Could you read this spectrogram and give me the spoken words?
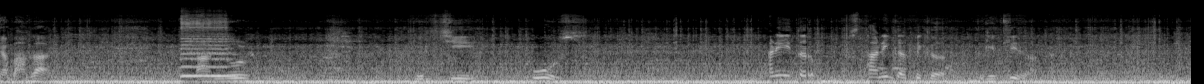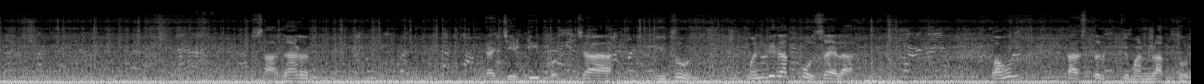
या भागात तांदूळ मिरची ऊस आणि इतर स्थानिक पिकं घेतली जातात. साधारण त्या जेटीच्या इथून मंदिरात पोचायला पाऊण तास तर किमान लागतोच.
